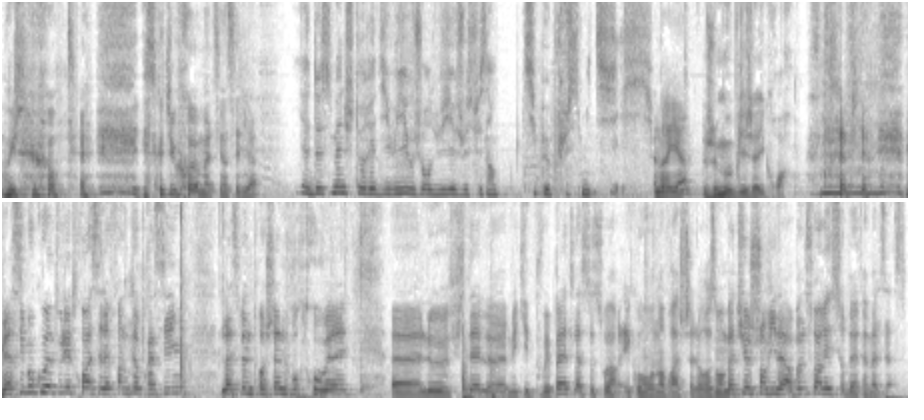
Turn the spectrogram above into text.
Oui, je crois. Est-ce que tu crois au maintien, Célia? Il y a deux semaines je t'aurais dit oui. Aujourd'hui je suis un petit peu plus mitigée. Adrien Je m'oblige à y croire. Très bien. Merci beaucoup à tous les trois. C'est la fin de Cop Racing. La semaine prochaine, vous retrouverez euh, le fidèle, euh, mais qui ne pouvait pas être là ce soir et qu'on embrasse chaleureusement, Mathieu Chanvillard. Bonne soirée sur BFM Alsace.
